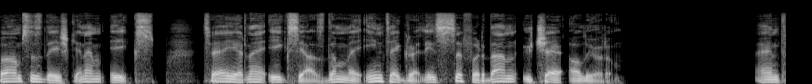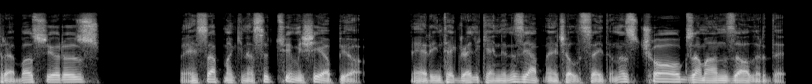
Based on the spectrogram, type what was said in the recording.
bağımsız değişkenim x. t yerine x yazdım ve integrali 0'dan 3'e alıyorum. Enter'a basıyoruz ve hesap makinesi tüm işi yapıyor. Eğer integrali kendiniz yapmaya çalışsaydınız, çok zamanınızı alırdı.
